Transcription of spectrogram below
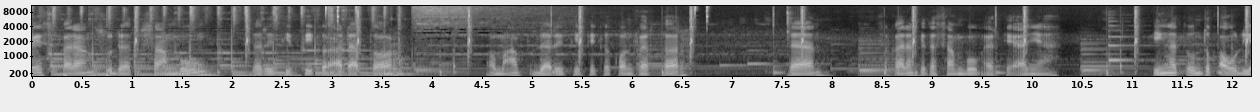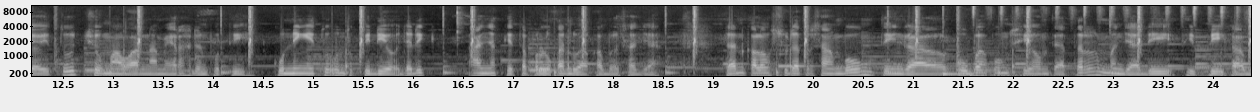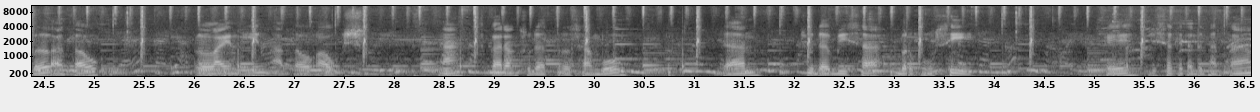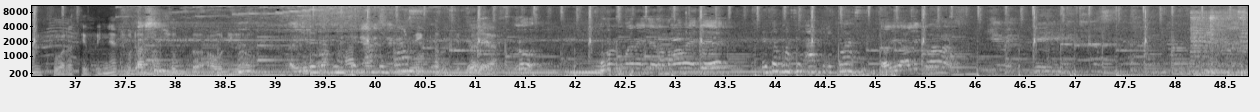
Oke sekarang sudah tersambung dari TV ke adaptor. Oh maaf dari TV ke konverter. Dan sekarang kita sambung RCA nya ingat untuk audio itu cuma warna merah dan putih. Kuning itu untuk video. Jadi hanya kita perlukan dua kabel saja. Dan kalau sudah tersambung tinggal ubah fungsi home theater menjadi TV kabel atau line in atau aux nah sekarang sudah tersambung dan sudah bisa berfungsi. Oke bisa kita dengarkan suara TV nya sudah masuk ke audio. Speaker kita ya.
